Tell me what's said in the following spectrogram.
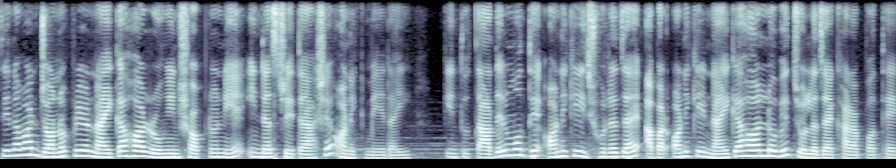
সিনেমার জনপ্রিয় নায়িকা হওয়ার রঙিন স্বপ্ন নিয়ে ইন্ডাস্ট্রিতে আসে অনেক মেয়েরাই। কিন্তু তাদের মধ্যে অনেকেই ঝরে যায়, আবার অনেকেই নায়িকা হওয়ার লোভে চলে যায় খারাপ পথে।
